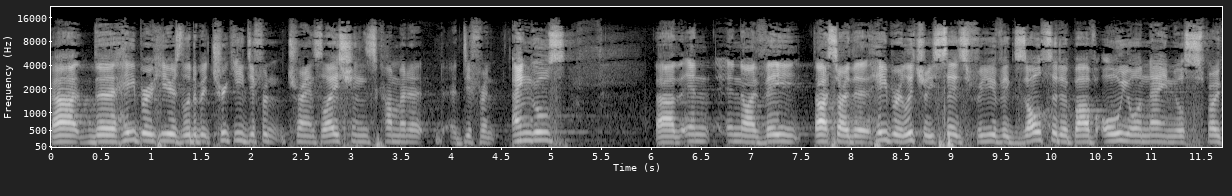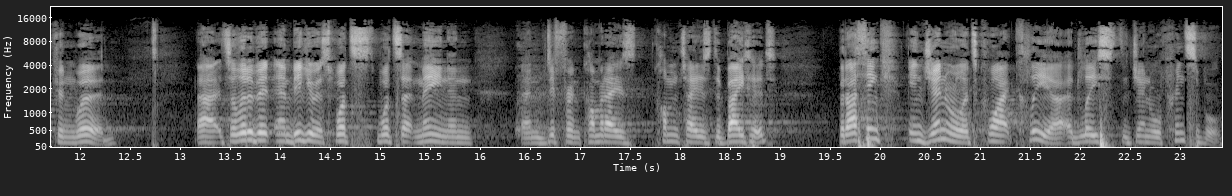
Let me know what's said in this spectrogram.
Uh, the Hebrew here is a little bit tricky. Different translations come at, at different angles. Uh, the NIV, oh, sorry, the Hebrew literally says, For you have exalted above all your name your spoken word. Uh, it's a little bit ambiguous. What's, what's that mean? And, and different commentators, commentators debate it. But I think in general it's quite clear, at least the general principle.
